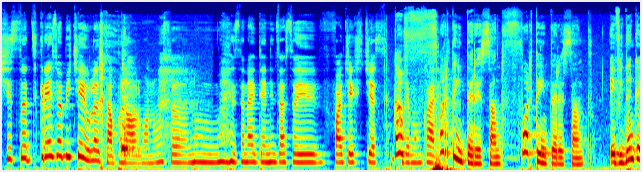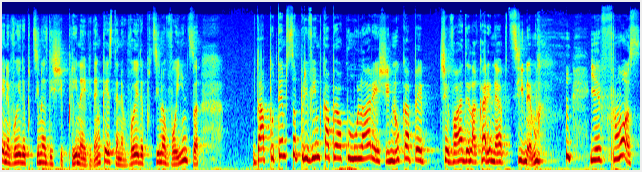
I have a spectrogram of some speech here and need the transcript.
și să-ți creezi obiceiul ăsta până la urmă, nu? Să nu să n-ai tendința să faci exces da, de mâncare. foarte interesant, foarte interesant. Evident că e nevoie de puțină disciplină, evident că este nevoie de puțină voință, dar putem să privim ca pe o acumulare și nu ca pe ceva de la care ne abținem. e frumos.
